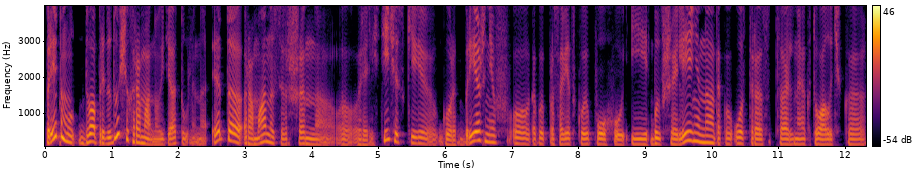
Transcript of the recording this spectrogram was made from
При этом два предыдущих романа у Идиатулина – это романы совершенно э, реалистические, «Город Брежнев», э, такой про советскую эпоху, и «Бывшая Ленина», такой острая социальная актуалочка,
